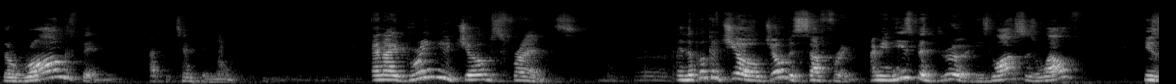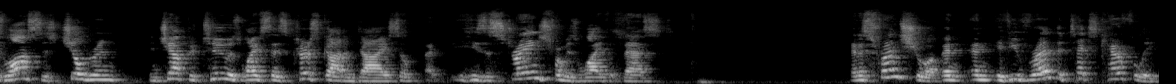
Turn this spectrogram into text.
the wrong thing at the tempting moment. and I bring you Job's friends. In the book of Job, Job is suffering. I mean, he's been through it. He's lost his wealth, he's lost his children. In chapter 2, his wife says, Curse God and die. So uh, he's estranged from his wife at best. And his friends show up. And, and if you've read the text carefully,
